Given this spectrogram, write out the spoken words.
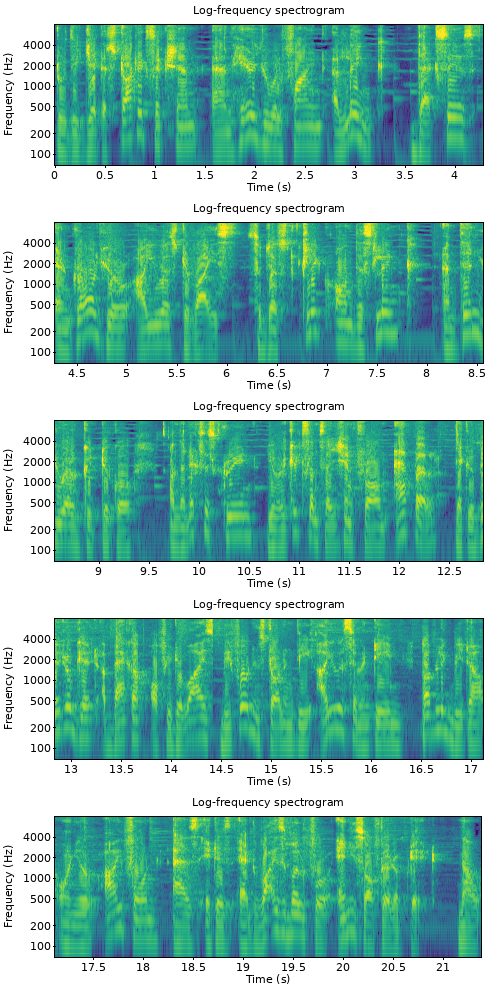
to the get started section and here you will find a link that says enroll your iOS device. So just click on this link and then you are good to go. On the next screen, you will get some suggestion from Apple that you better get a backup of your device before installing the iOS 17 public beta on your iPhone as it is advisable for any software update. Now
